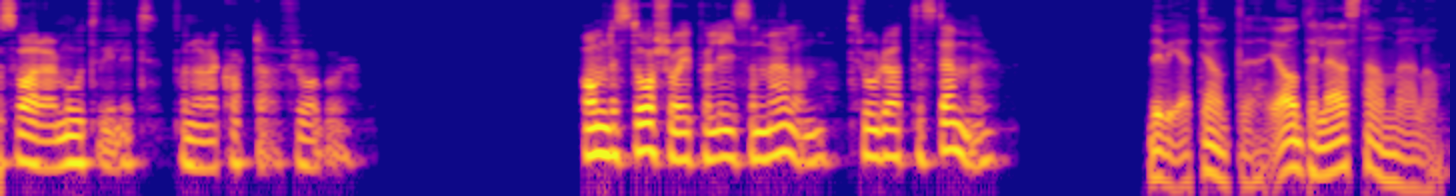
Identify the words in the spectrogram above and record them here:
och svarar motvilligt på några korta frågor. Om det står så i polisanmälan, tror du att det stämmer? Det vet jag inte. Jag har inte läst anmälan.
